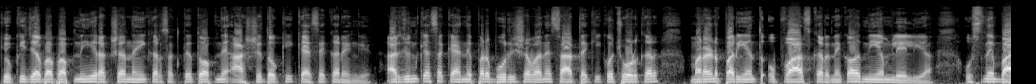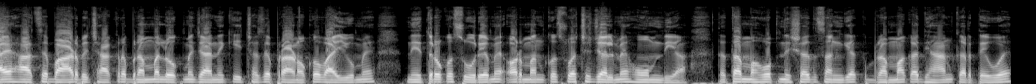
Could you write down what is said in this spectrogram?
क्योंकि जब आप अपनी ही रक्षा नहीं कर सकते तो अपने आश्रितों की कैसे करेंगे। अर्जुन के ऐसा कहने पर भूरिश्रवा ने सातकी को छोड़कर मरण पर्यंत उपवास करने का नियम ले लिया। उसने बाएँ हाथ से बाढ़ बिछाकर ब्रह्मलोक में जाने की इच्छा से प्राणों को वायु में, नेत्रों को सूर्य में और मन को स्वच्छ जल में होम दिया तथा महोपनिषद संज्ञक ब्रह्मा का ध्यान करते हुए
